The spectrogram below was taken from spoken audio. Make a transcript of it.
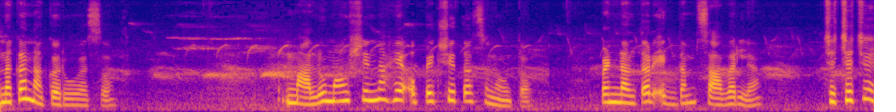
नका ना करू असं. मालू मावशींना हे अपेक्षितच नव्हतं. पण नंतर एकदम सावरल्या. छे छे छे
